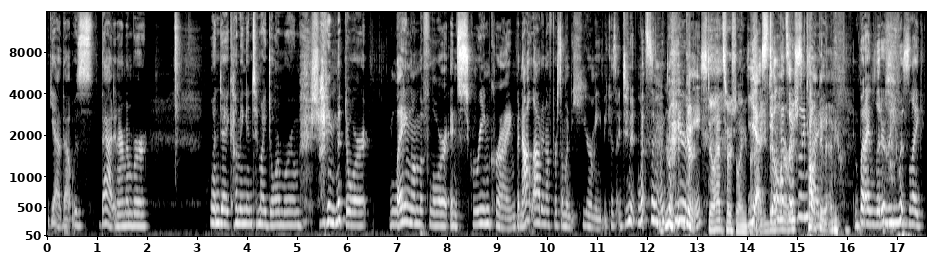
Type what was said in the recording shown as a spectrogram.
yeah, that was that. And I remember one day coming into my dorm room, shutting the door, laying on the floor and scream crying, but not loud enough for someone to hear me because I didn't want someone to hear me. Still had social anxiety. Yeah, still had social anxiety. But I literally was like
